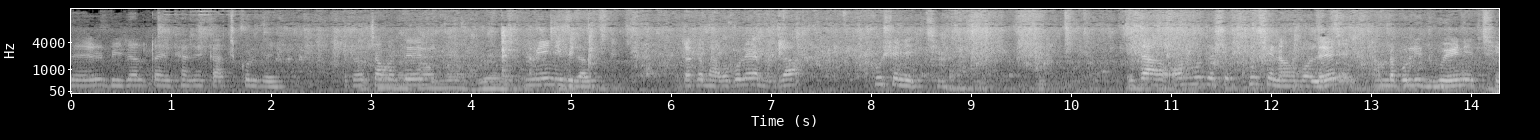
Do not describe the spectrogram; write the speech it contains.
আমাদের বিড়ালটা এখানে কাজ করবে। এটা হচ্ছে আমাদের মেইনি বিড়াল। এটাকে ভালো করে আমরা খুশে নিচ্ছি। এটা অন্য দেশে খুশে নাও বলে আমরা বলি ধুয়ে নিচ্ছি।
